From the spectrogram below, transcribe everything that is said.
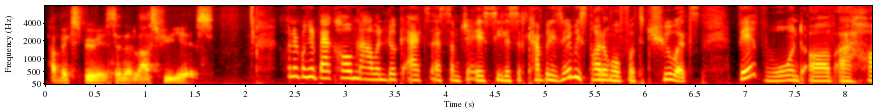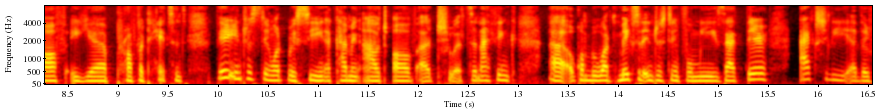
have experienced in the last few years. Want to bring it back home now and look at uh, some JSE listed companies, maybe starting off with Truworths. They've warned of a half a year profit hit. It's very interesting what we're seeing coming out of uh, Truworths. And I think uh, what makes it interesting for me is that they're actually uh, the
